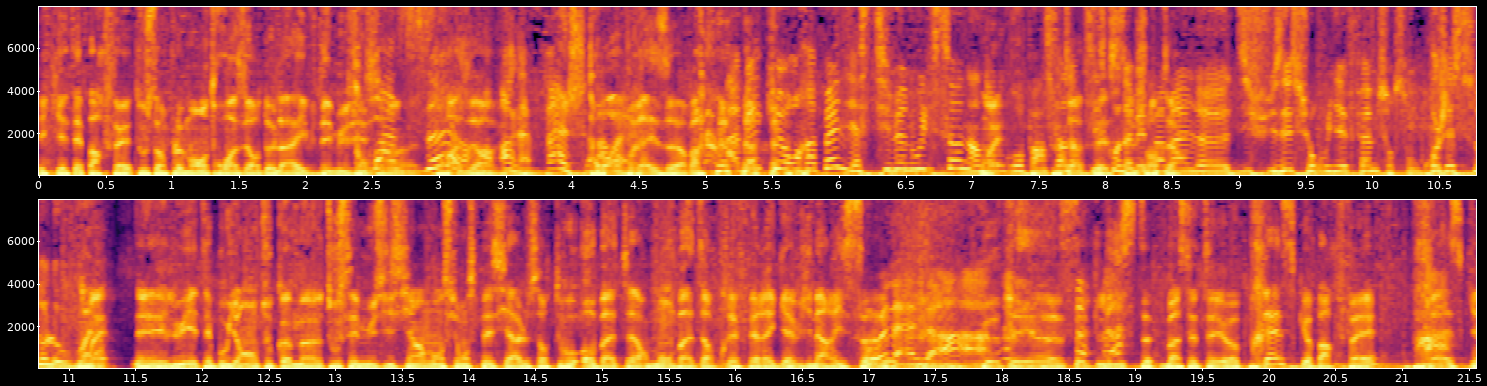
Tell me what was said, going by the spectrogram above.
et qui était parfait tout simplement. Trois heures de live, des musiciens. Trois heures. Oh la vache. Ah Trois ouais. vraies heures. Avec, euh, on rappelle, il y a Steven Wilson hein, dans Ouais, le groupe. hein. C'est un à artiste qu'on avait pas mal euh, diffusé sur WeFM sur son projet solo. Voilà. Ouais. Et lui était bouillant, tout comme euh, tous ses musiciens. Mention spéciale surtout au batteur, mon batteur préféré, Gavin Harrison. Oh là là. Côté euh, cette liste, bah c'était euh, presque parfait, presque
